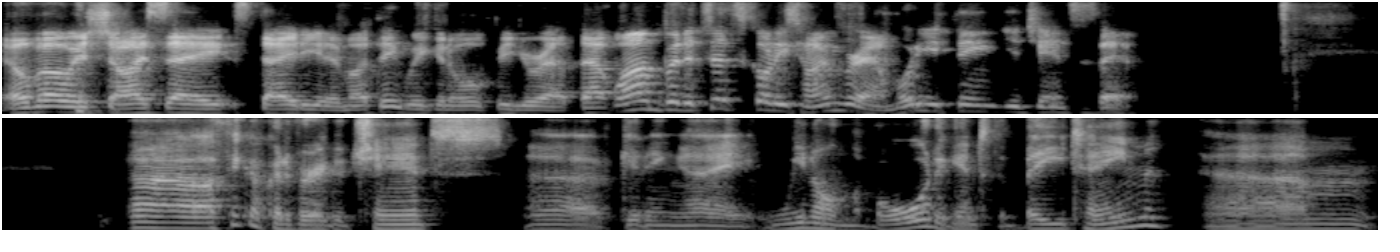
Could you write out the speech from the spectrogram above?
Elmo is Scheisse Stadium. I think we can all figure out that one, but it's at Scotty's home ground. What do you think your chances there? Uh, I think I've got a very good chance of getting a win on the board against the B team. Um,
